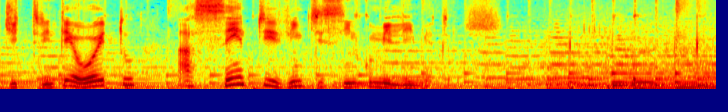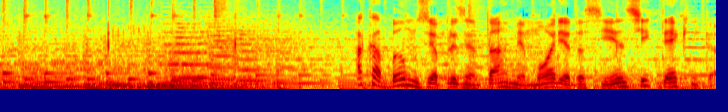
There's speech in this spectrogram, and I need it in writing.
de 38 a 125 milímetros. Acabamos de apresentar Memória da Ciência e Técnica,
